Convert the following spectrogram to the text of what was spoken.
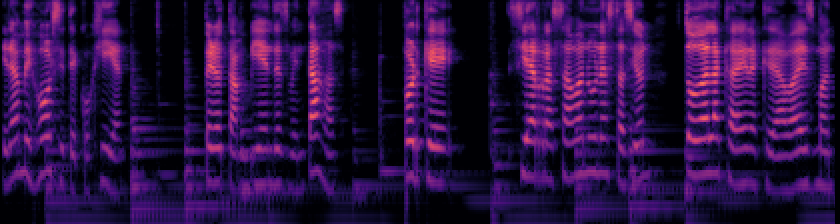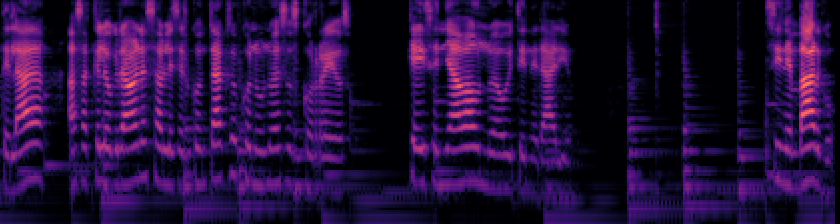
Era mejor si te cogían, pero también desventajas, porque si arrasaban una estación, toda la cadena quedaba desmantelada hasta que lograban establecer contacto con uno de sus correos, que diseñaba un nuevo itinerario. Sin embargo,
